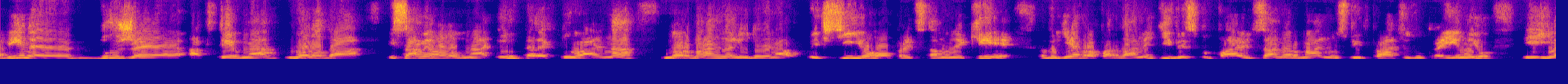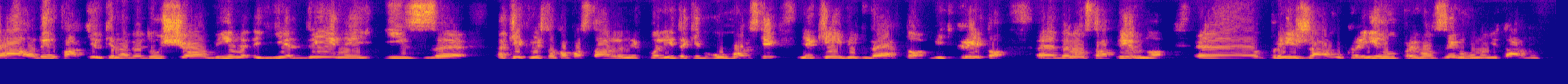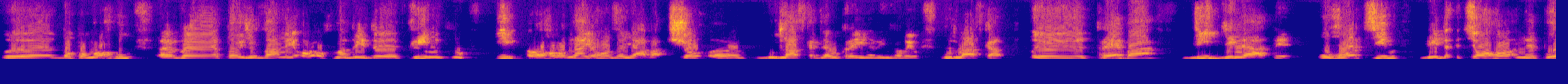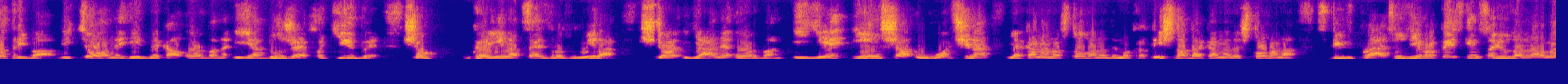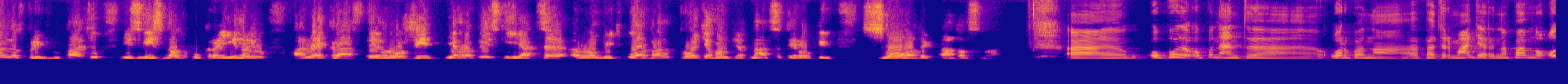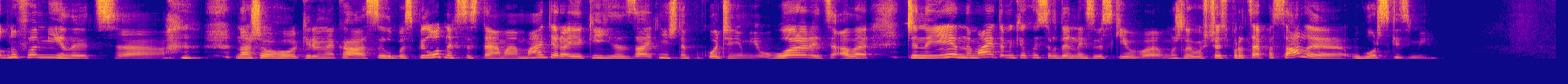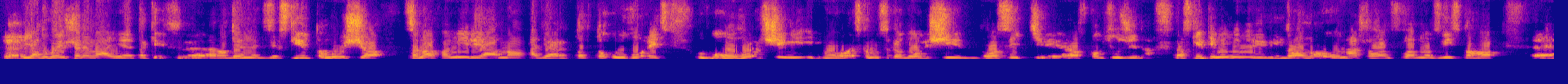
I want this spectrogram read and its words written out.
Він е, дуже активна, молода, і саме головна інтелектуальна нормальна людина, і всі його представники в Європарламенті виступають за нормальну співпрацю з Україною. І я один факт тільки наведу, що він єдиний із е, таких високопоставлених політиків угорських, який відверто, відкрито, е, демонстративно е, приїжджав в Україну, привозив гуманітарну е, допомогу е, в той же самий О- Охмадит е, клініку. І е, головна його заява, що е, будь ласка, для України він робив. Будь ласка, е, треба відділяти угорців від цього непотреба, від цього негідника Орбана. І я дуже хотів би, щоб Україна це зрозуміла, що я не Орбан, і є інша Угорщина, яка налаштована демократично, яка налаштована співпрацю з європейським союзом, нормальну співпрацю, і звісно з Україною, а не красти гроші європейські, як це робить Орбан протягом 15 років свого диктаторства. Опо- опонент е, Орбана е, Петер Мадяр, напевно, однофамілець е, нашого керівника сил безпілотних систем Мадяра, який за етнічним походженням є угорець, але чи не є, немає там якихось родинних зв'язків? Можливо, щось про це писали угорські змі? Я думаю, що немає таких родинних зв'язків, тому що сама фамілія Мадяр, тобто угорець в Угорщині і в угорському середовищі досить е, розповсюджена. Наскільки мені відомо, у нашого славнозвісного е,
